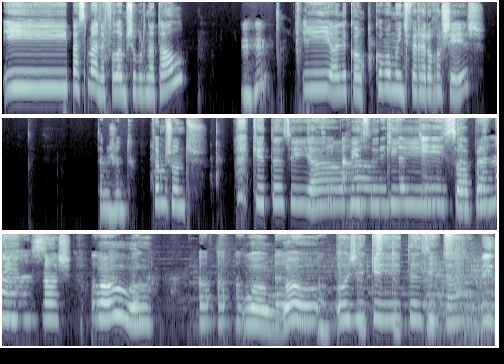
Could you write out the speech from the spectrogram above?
E para a semana falamos sobre o Natal. Uhum. E olha, com, como muitos Ferreiro Rochers, Estamos juntos. estamos juntos. Quetas e aves aqui, só para ti. nós. Nós, Oh, oh, oh. Uou, uou. Hoje quetas e aves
